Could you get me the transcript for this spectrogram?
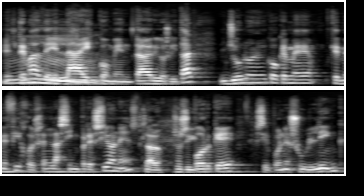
el tema de Mm. like, comentarios y tal, yo lo único que me, que me fijo es en las impresiones, Claro, eso sí. porque si pones un link,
